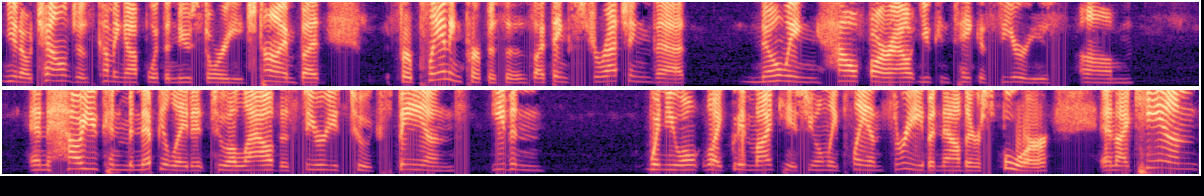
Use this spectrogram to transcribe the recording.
you know, challenges coming up with a new story each time. But for planning purposes, I think stretching that, knowing how far out you can take a series, um, and how you can manipulate it to allow the series to expand even when you like in my case you only plan three but now there's four. And i can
